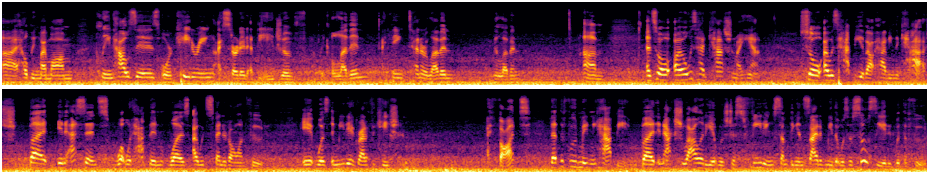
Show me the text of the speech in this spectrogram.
uh, helping my mom clean houses or catering. I started at the age of like 11, I think 10 or 11, maybe 11. Um, and so I always had cash in my hand. So I was happy about having the cash, but in essence, what would happen was I would spend it all on food. It was immediate gratification. Thought that the food made me happy, but in actuality, it was just feeding something inside of me that was associated with the food.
